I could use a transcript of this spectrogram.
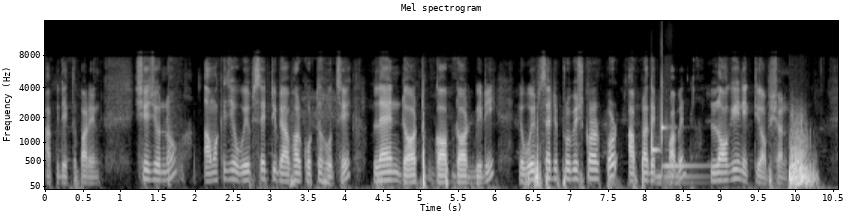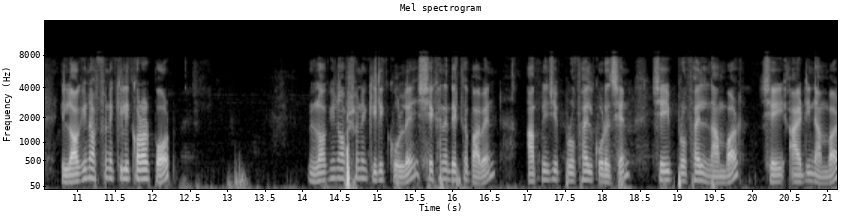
আপনি দেখতে পারেন। সেই জন্য আমাকে যে ওয়েবসাইটটি ব্যবহার করতে হচ্ছে land dot gov dot BD এই ওয়েবসাইটে প্রবেশ করার পর আপনারা দেখতে পাবেন লগ একটি অপশন এই লগ ইন অপশনে ক্লিক করার পর লগ ইন অপশনে ক্লিক করলে সেখানে দেখতে পাবেন আপনি যে প্রোফাইল করেছেন, সেই প্রোফাইল নাম্বার সেই আইডি নাম্বার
